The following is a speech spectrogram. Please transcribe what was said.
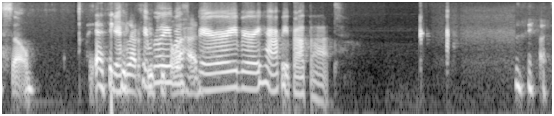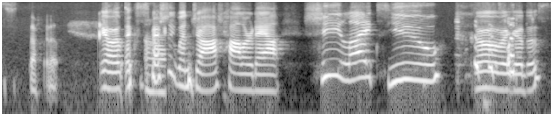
So I think he let a Kimberly few people was ahead. very, very happy about that. yes, definitely. Yeah, especially when Josh hollered out, "She likes you." Oh my goodness.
